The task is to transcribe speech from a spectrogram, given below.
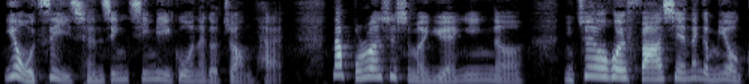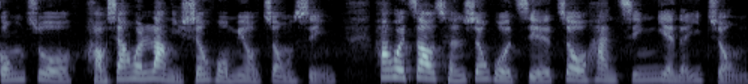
因为我自己曾经经历过那个状态。那不论是什么原因呢，你最后会发现，那个没有工作好像会让你生活没有重心，它会造成生活节奏和经验的一种。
